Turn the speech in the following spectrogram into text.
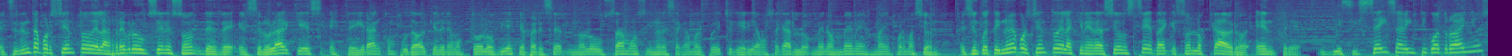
El 70% de las reproducciones son desde el celular, que es este gran computador que tenemos todos los días, que al parecer no lo usamos y no le sacamos el provecho que queríamos sacarlo. Menos memes, más información. El 59% de la generación Z, que son los cabros entre 16 a 24 años,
